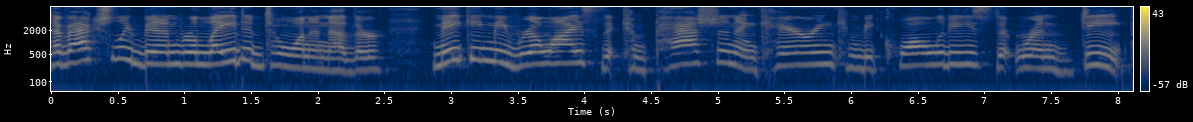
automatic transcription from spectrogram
have actually been related to one another, making me realize that compassion and caring can be qualities that run deep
